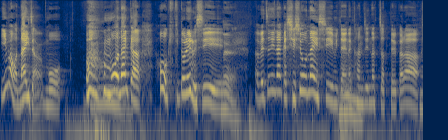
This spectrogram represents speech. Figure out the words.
今はないじゃん、もう。もうなんか、ほう聞き取れるし、ね別になんか支障ないし、みたいな感じになっちゃってるから、うん、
